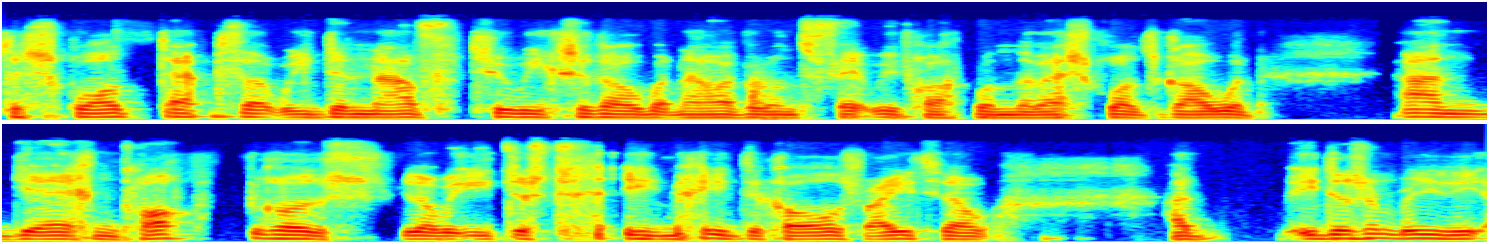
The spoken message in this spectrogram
the squad depth that we didn't have two weeks ago, but now everyone's fit. We've got one of the best squads going and Jurgen Klopp because you know he just he made the calls right. You know, and he doesn't really.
